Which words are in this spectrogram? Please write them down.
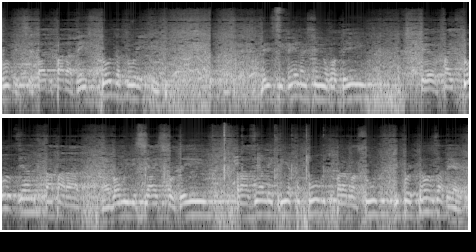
Rubens, você está de parabéns, toda a tua equipe. Mês que vem nós temos um rodeio, que é- faz 12 anos que está parado. né? Vamos iniciar esse rodeio, trazer alegria para o povo de Paraguaçu, de portões abertos.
